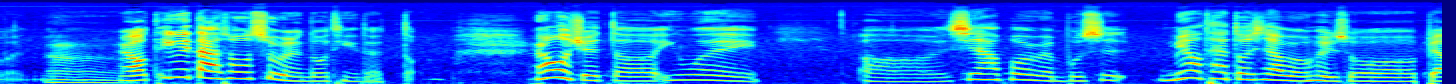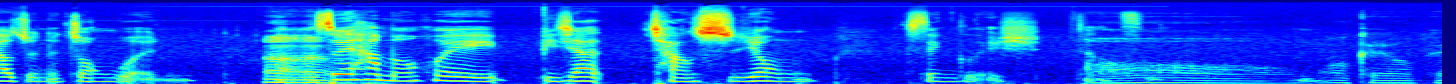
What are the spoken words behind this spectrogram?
文。嗯，然后，因为大多数人都听得懂。然后我觉得，因为呃，新加坡人不是没有太多新加坡人会说标准的中文，所以他们会比较常使用 Singlish 这样子。哦，OK OK，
